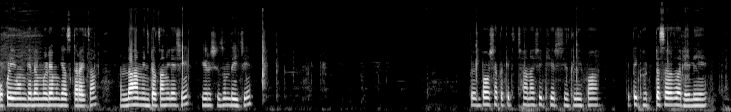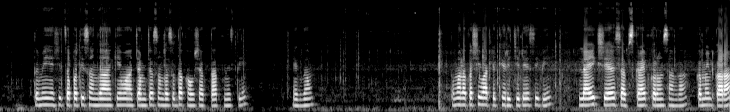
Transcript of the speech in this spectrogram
उकळी येऊन गेल्या मिडियम गॅस करायचा आणि दहा मिनटं चांगली अशी खीर शिजून द्यायची तुम्ही पाहू शकता किती छान अशी खीर शिजली पहा. किती घट्टसर झालेली आहे. तुम्ही अशी चपाती सांगा किंवा चमचा सांगासुद्धा खाऊ शकतात नुसती. एकदम. तुम्हाला कशी वाटली खिरीची रेसिपी लाईक शेअर सबस्क्राईब करून सांगा. कमेंट करा.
